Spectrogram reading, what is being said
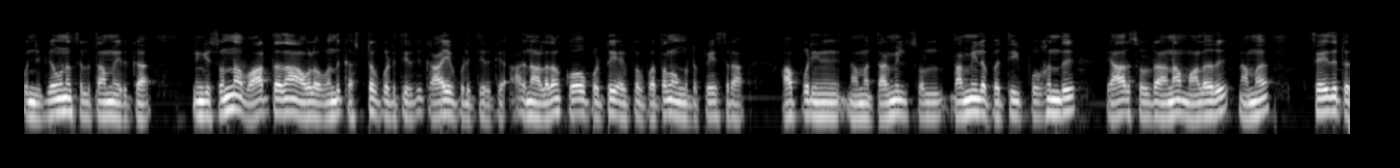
கொஞ்சம் கவனம் செலுத்தாமல் இருக்கா. நீங்கள் சொன்ன வார்த்தை தான் அவளை வந்து கஷ்டப்படுத்தியிருக்கு காயப்படுத்தியிருக்கு. அதனால தான் கோவப்பட்டு எப்போ பார்த்தாலும் உங்கள்கிட்ட பேசுகிறா அப்படின்னு நம்ம தமிழ் சொல் தமிழை பற்றி புகழ்ந்து யார் சொல்கிறான்னா மலர் நம்ம சேதுகிட்ட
